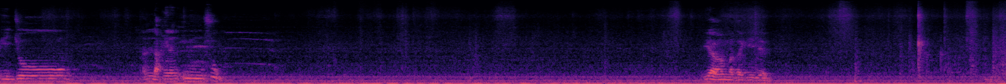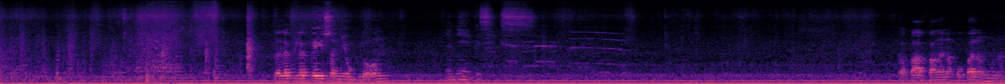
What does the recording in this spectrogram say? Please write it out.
Medyo ang laki ng inusog. Yeah, ang matagilid. Talaglag kayo sa niyog noon. Nandiyan yung 6. Kapapanganak ko pa lang muna.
